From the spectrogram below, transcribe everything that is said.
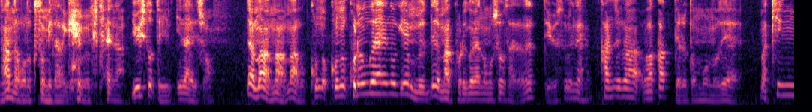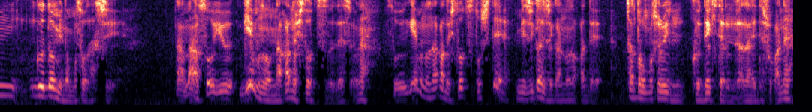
なんだこのクソみたいなゲームみたいな、言う人っていないでしょ。でまあまあまあ、この、この、このぐらいのゲームで、まあこれぐらいの面白さだねっていう、そういうね、感じが分かってると思うので、まあキングドミノもそうだし、だまあそういうゲームの中の一つですよね。そういうゲームの中の一つとして、短い時間の中で、ちゃんと面白くできてるんじゃないでしょうかね。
